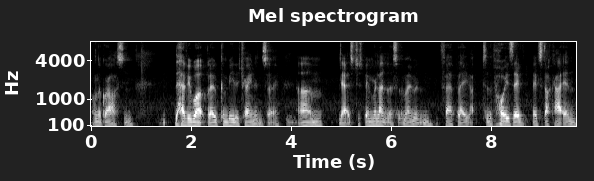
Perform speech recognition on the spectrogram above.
on the grass, and the heavy workload can be the training. So, um, yeah, it's just been relentless at the moment, and fair play to the boys. They've they've stuck at it, and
